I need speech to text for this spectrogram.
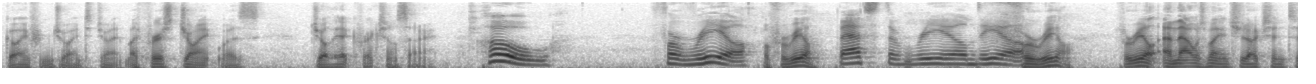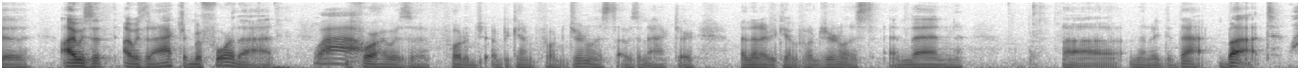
going from joint to joint. My first joint was Joliet Correctional Center. Oh, for real. Oh, for real. That's the real deal. For real, for real, and that was my introduction to. I was a, I was an actor before that. Wow. Before I was a photo, I became a photojournalist. I was an actor, and then I became a photojournalist, and then, uh, and then I did that. But wow.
